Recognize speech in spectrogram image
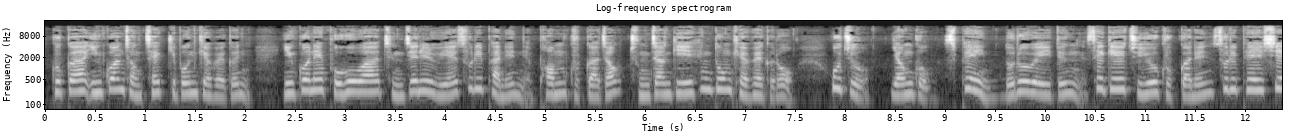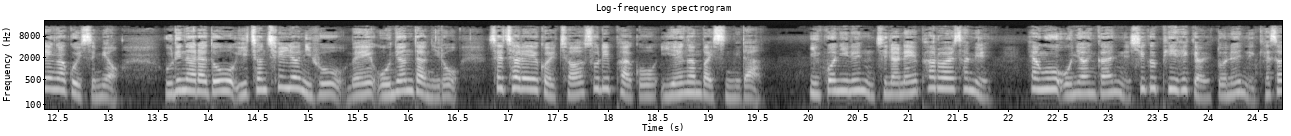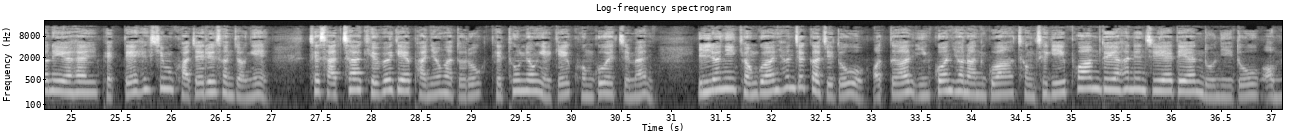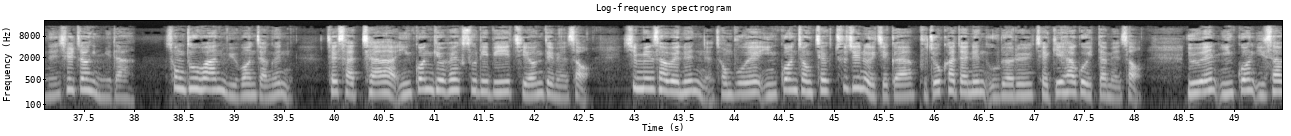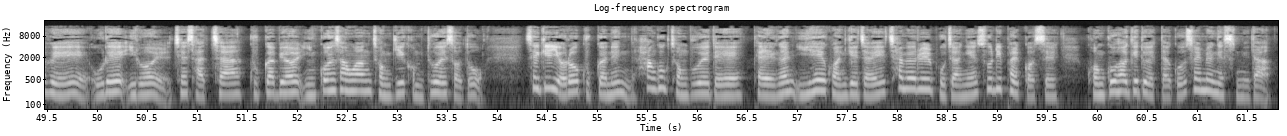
국가인권정책 기본계획은 인권의 보호와 증진을 위해 수립하는 범국가적 중장기 행동계획으로 호주, 영국, 스페인, 노르웨이 등 세계 주요 국가는 수립해 시행하고 있으며 우리나라도 2007년 이후 매 5년 단위로 세 차례에 걸쳐 수립하고 이행한 바 있습니다. 인권위는 지난해 8월 3일 향후 5년간 시급히 해결 또는 개선해야 할 100대 핵심 과제를 선정해 제4차 계획에 반영하도록 대통령에게 권고했지만 1년이 경과한 현재까지도 어떠한 인권 현안과 정책이 포함돼야 하는지에 대한 논의도 없는 실정입니다. 송두환 위원장은 제4차 인권계획 수립이 지연되면서 시민사회는 정부의 인권정책 추진 의지가 부족하다는 우려를 제기하고 있다면서 유엔 인권이사회의 올해 1월 제4차 국가별 인권상황 정기 검토에서도 세계 여러 국가는 한국 정부에 대해 다양한 이해 관계자의 참여를 보장해 수립할 것을 권고하기도 했다고 설명했습니다.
